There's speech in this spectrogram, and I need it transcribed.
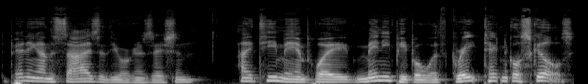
depending on the size of the organization, IT may employ many people with great technical skills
